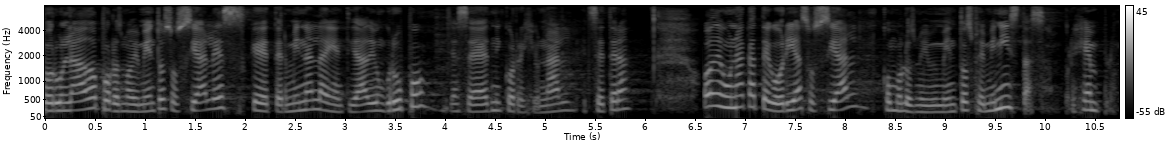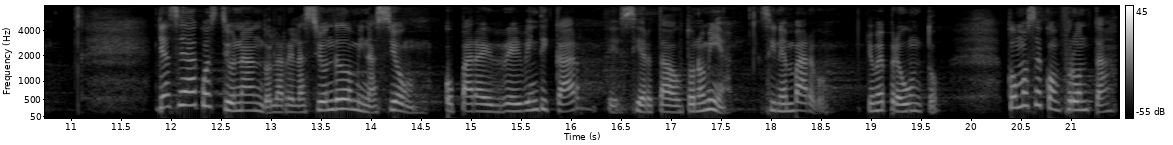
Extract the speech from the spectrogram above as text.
por un lado, por los movimientos sociales que determinan la identidad de un grupo, ya sea étnico, regional, etcétera, o de una categoría social como los movimientos feministas, por ejemplo. Ya sea cuestionando la relación de dominación o para reivindicar eh, cierta autonomía. Sin embargo, yo me pregunto, ¿cómo se confronta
